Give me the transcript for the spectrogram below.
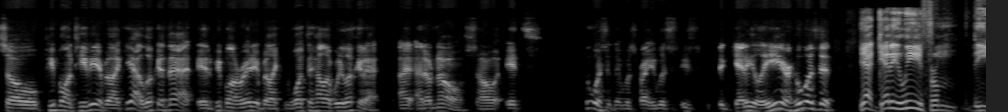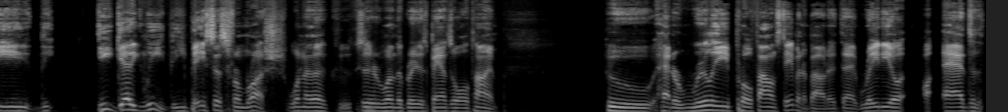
So people on TV are like, "Yeah, look at that," and people on radio be like, "What the hell are we looking at?" I, I don't know. So it's who was it that was right? It was it Geddy Lee or who was it? Yeah, Geddy Lee from the the the Geddy Lee, the bassist from Rush, one of the considered one of the greatest bands of all time, who had a really profound statement about it that radio uh, adds a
